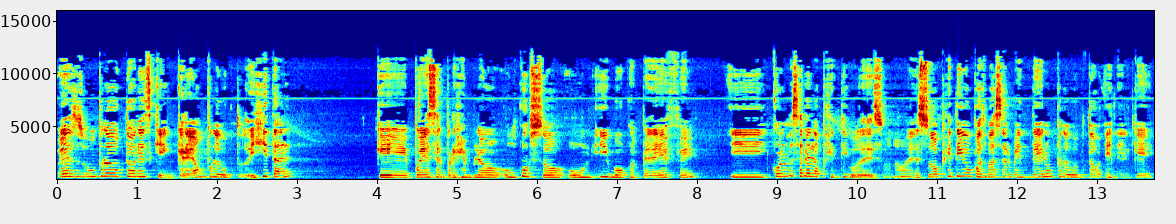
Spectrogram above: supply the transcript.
Es un productor es quien crea un producto digital que puede ser, por ejemplo, un curso, un ebook en PDF. ¿Y cuál va a ser el objetivo de eso? ¿no? Su objetivo pues va a ser vender un producto en el que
